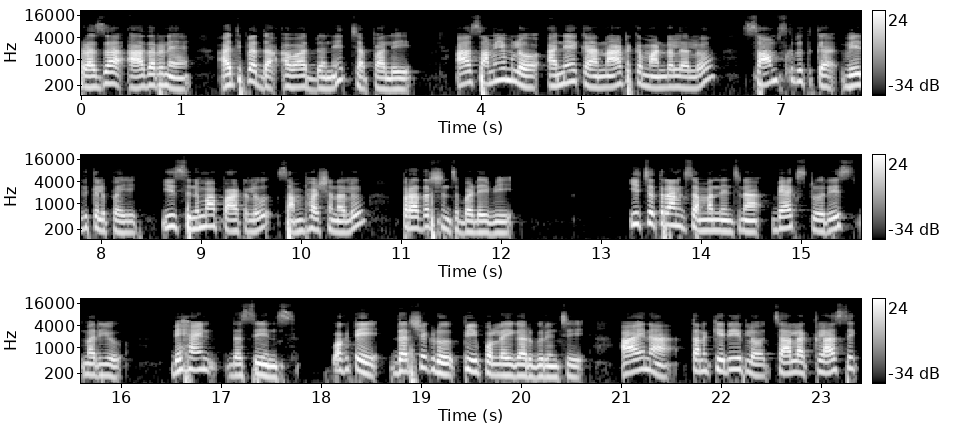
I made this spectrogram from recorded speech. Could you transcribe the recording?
ప్రజా ఆదరణే అతిపెద్ద అవార్డు అని చెప్పాలి. ఆ సమయంలో అనేక నాటక మండలాల్లో సాంస్కృతిక వేదికలపై ఈ సినిమా పాటలు సంభాషణలు ప్రదర్శించబడేవి. ఈ చిత్రానికి సంబంధించిన బ్యాక్ స్టోరీస్ మరియు బిహైండ్ ద సీన్స్. ఒకటి దర్శకుడు పి. పుల్లయ్య గారి గురించి. ఆయన తన కెరీర్లో చాలా క్లాసిక్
